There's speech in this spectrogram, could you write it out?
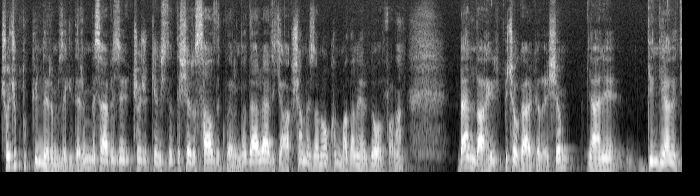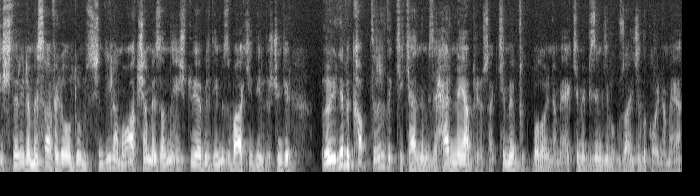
Çocukluk günlerimize giderim. Mesela bizi çocukken işte dışarı saldıklarında derlerdi ki akşam ezanı okunmadan evde ol falan. Ben dahil birçok arkadaşım yani din diyanet işleriyle mesafeli olduğumuz için değil ama o akşam ezanını hiç duyabildiğimiz vaki değildir. Çünkü öyle bir kaptırırdık ki kendimizi her ne yapıyorsak, kimi futbol oynamaya, kimi bizim gibi uzaycılık oynamaya,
